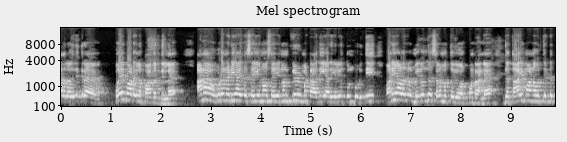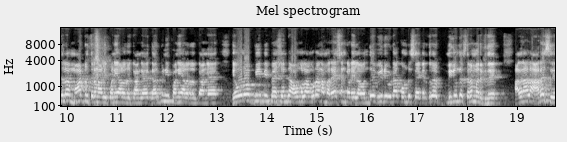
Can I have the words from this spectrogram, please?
அதுல இருக்கிற குறைபாடுகளை பார்க்கறது இல்லை ஆனா உடனடியா இதை செய்யணும் செய்யணும் கீழ்மட்ட அதிகாரிகளையும் துன்புறுத்தி பணியாளர்கள் மிகுந்த சிரமத்துக்கு ஒர்க் பண்றாங்க. இந்த தாய் மாணவர் திட்டத்துல மாற்றுத்திறனாளி பணியாளர் இருக்காங்க கர்ப்பிணி பணியாளர் இருக்காங்க. எவ்வளோ பிபி பேஷண்ட் அவங்களாம் கூட நம்ம ரேஷன் கடையில வந்து வீடு வீடா கொண்டு சேர்க்கறதுல மிகுந்த சிரமம் இருக்குது. அதனால அரசு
